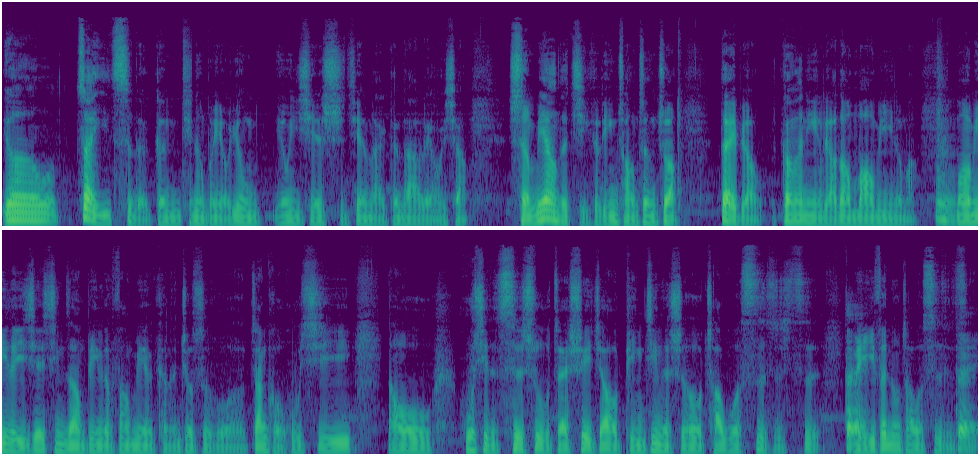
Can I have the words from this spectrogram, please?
要、嗯、再一次的跟听众朋友用用一些时间来跟大家聊一下什么样的几个临床症状。代表刚刚你已经聊到猫咪了嘛？嗯，猫咪的一些心脏病的方面，可能就是我张口呼吸，然后呼吸的次数在睡觉平静的时候超过四十次，对每一分钟超过四十次。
